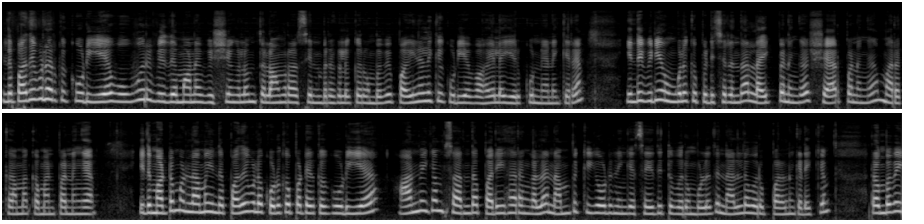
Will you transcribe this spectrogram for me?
இந்த பதிவில் இருக்கக்கூடிய ஒவ்வொரு விதமான விஷயங்களும் துலாம் ராசி என்பவர்களுக்கு ரொம்பவே பயனளிக்கக்கூடிய வகையில் இருக்கும்னு நினைக்கிறேன். இந்த வீடியோ உங்களுக்கு பிடிச்சிருந்தா லைக் பண்ணுங்கள் ஷேர் பண்ணுங்கள் மறக்காமல் கமெண்ட் பண்ணுங்கள் இது மட்டும் இல்லாமல் இந்த பதிவில் கொடுக்கப்பட்டிருக்கக்கூடிய ஆன்மீகம் சார்ந்த பரிகாரங்களை நம்பிக்கையோடு நீங்கள் செய்துட்டு வரும் பொழுது நல்ல ஒரு பலன் கிடைக்கும். ரொம்பவே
